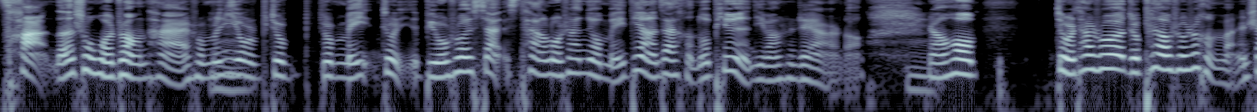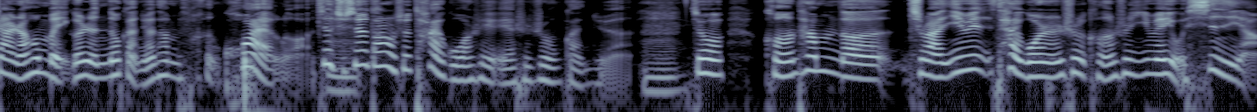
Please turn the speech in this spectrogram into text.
惨的生活状态，什么嗯一会儿就就没就比如说下太阳落山就没电了，在很多偏远地方是这样的。嗯然后就是他说，就配套设施很完善，然后每个人都感觉他们很快乐。就嗯其实当时我去泰国是也也是这种感觉，嗯，就可能他们的是吧？因为泰国人是可能是因为有信仰，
